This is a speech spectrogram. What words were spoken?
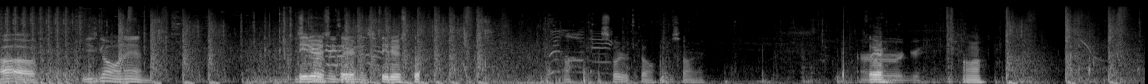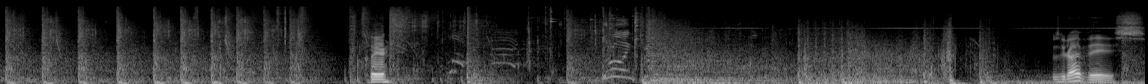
Uh oh. He's going in. He's Theater is currently clear. Theater is clear. Oh, I saw your kill. I'm sorry. Clear. Urgh. Uh. Clear. There's a guy vase.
